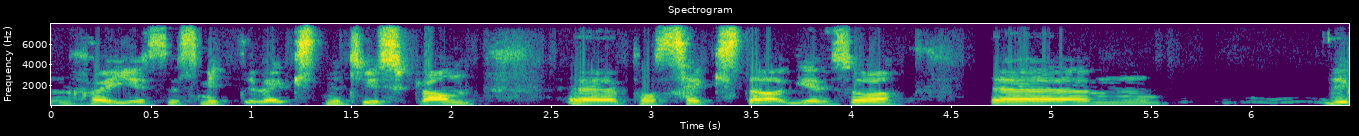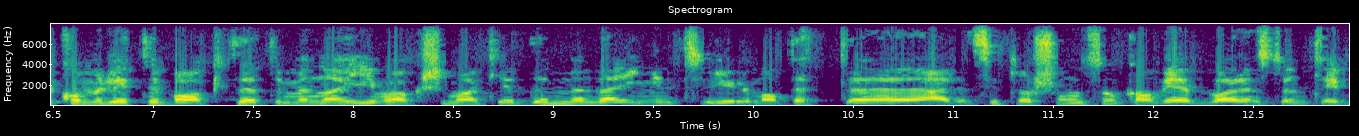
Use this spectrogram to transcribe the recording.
den høyeste smitteveksten i Tyskland på seks dager. Så vi kommer litt tilbake til dette med naive aksjemarkeder, men det er ingen tvil om at dette er en situasjon som kan vedvare en stund til.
